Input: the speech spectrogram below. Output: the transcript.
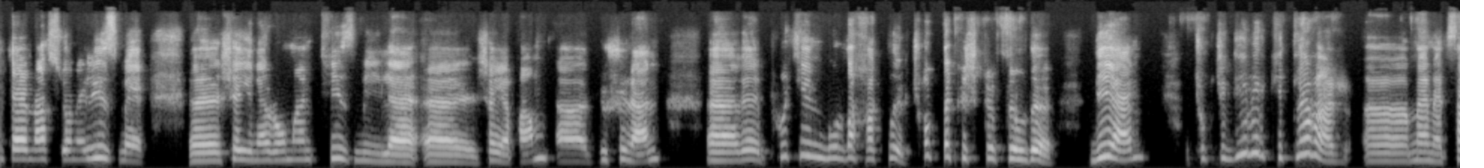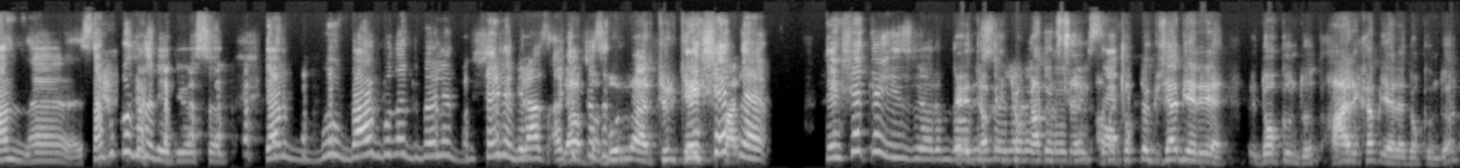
internasyonalizmi e, şeyine romantizmiyle e, şey yapan, e, düşünen e, ve Putin burada haklı, çok da kışkırtıldı diyen çok ciddi bir kitle var e, Mehmet. Sen e, sen bu konuda ne diyorsun? Yani bu ben buna böyle şeyle biraz açıkçası ya bunlar Türkiye dehşetle dehşetle izliyorum doğru evet, tabii çok haklısın gerekirse. ama çok da güzel bir yere dokundun. Harika bir yere dokundun.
